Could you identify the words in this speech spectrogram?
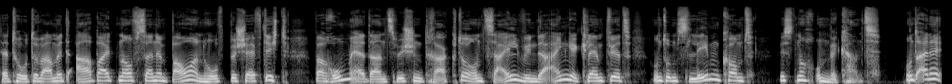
Der Tote war mit Arbeiten auf seinem Bauernhof beschäftigt. Warum er dann zwischen Traktor und Seilwinde eingeklemmt wird und ums Leben kommt, ist noch unbekannt. Und eine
